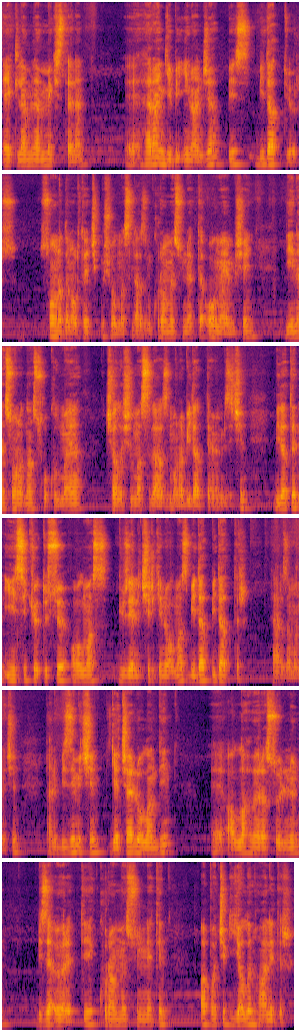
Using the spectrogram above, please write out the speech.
eklemlenmek istenen e, herhangi bir inanca biz bidat diyoruz. Sonradan ortaya çıkmış olması lazım. Kur'an ve sünnette olmayan bir şeyin dine sonradan sokulmaya çalışılması lazım ona bidat dememiz için. Bidatın iyisi kötüsü olmaz, güzeli çirkini olmaz. Bidat bidattır her zaman için. Yani bizim için geçerli olan din e, Allah ve Resulünün bize öğrettiği Kur'an ve sünnetin apaçık yalın halidir.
